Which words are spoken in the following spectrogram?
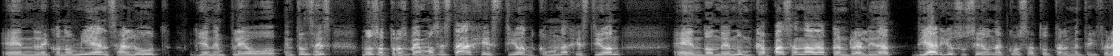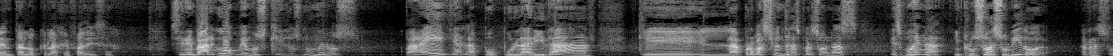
en la economía, en salud y en empleo. Entonces, nosotros vemos esta gestión como una gestión en donde nunca pasa nada, pero en realidad diario sucede una cosa totalmente diferente a lo que la jefa dice. Sin embargo, vemos que los números para ella, la popularidad, que la aprobación de las personas es buena, incluso ha subido, Ernesto.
